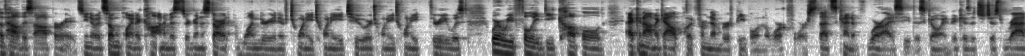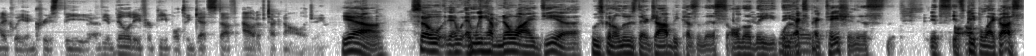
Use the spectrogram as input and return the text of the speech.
of how this operates. You know at some point economists are going to start wondering if 2022 or 2023 was where we fully decoupled economic output from number of people in the workforce. That's kind of where i see this going because it's just radically increased the the ability for people to get stuff out of technology. Yeah so, and we have no idea who's going to lose their job because of this. Although the the well, expectation is, it's it's I'll, people like us.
